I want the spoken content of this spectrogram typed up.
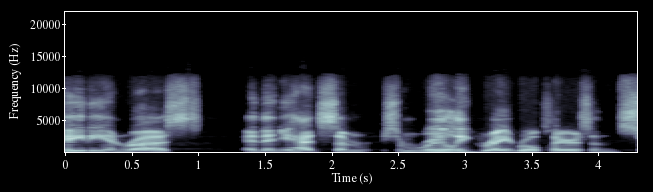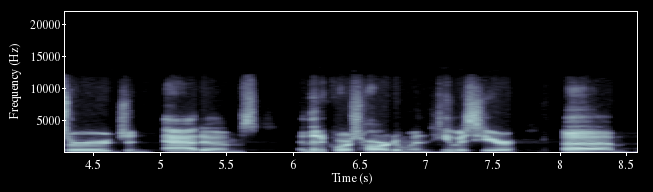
KD and russ and then you had some some really great role players and serge and adams and then of course harden when he was here. Um,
